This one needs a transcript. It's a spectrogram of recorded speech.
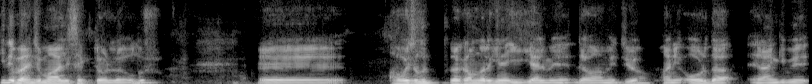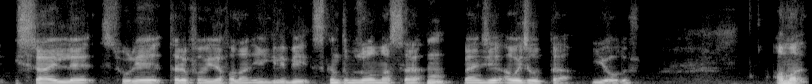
yine bence mali sektörle olur. E, havacılık rakamları yine iyi gelmeye devam ediyor. Hani orada herhangi bir İsrail'le Suriye tarafıyla falan ilgili bir sıkıntımız olmazsa Hı. bence havacılık da iyi olur. Ama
